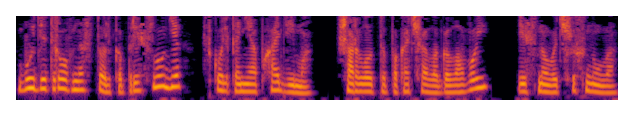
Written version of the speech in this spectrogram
будет ровно столько прислуги, сколько необходимо. Шарлотта покачала головой и снова чихнула.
